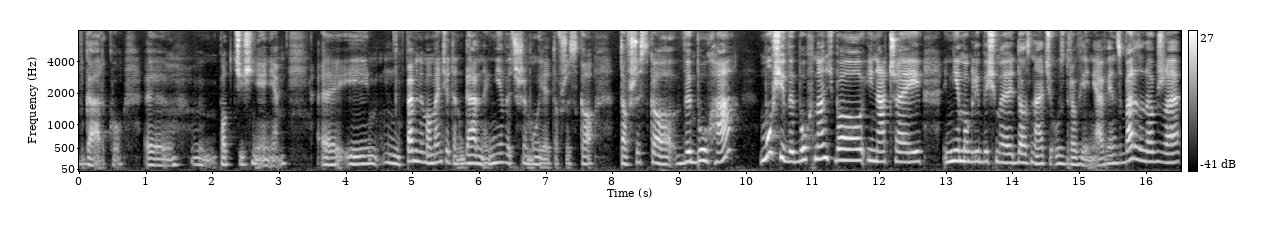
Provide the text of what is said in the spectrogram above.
w garku y, pod ciśnieniem. I w pewnym momencie ten garnek nie wytrzymuje, to wszystko, to wszystko wybucha musi wybuchnąć, bo inaczej nie moglibyśmy doznać uzdrowienia. Więc bardzo dobrze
